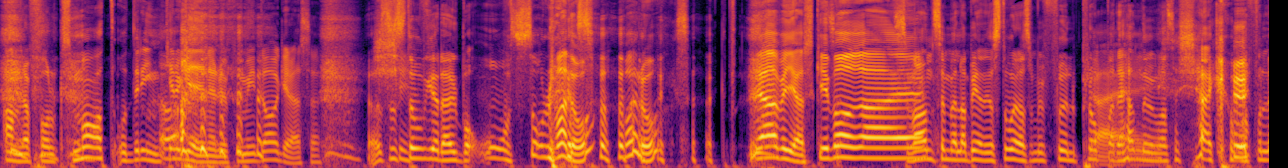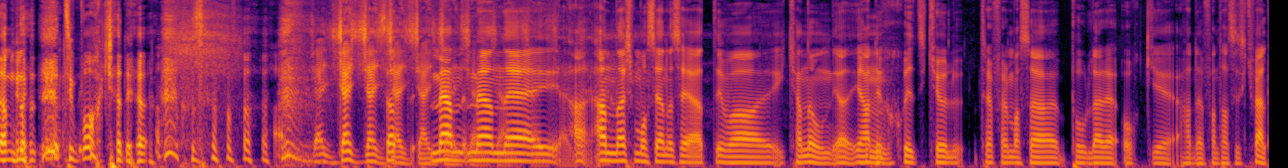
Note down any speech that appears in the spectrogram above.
andra folks mat och drinkar och grejer när du är på middagar alltså? Och så Shit. stod jag där och bara åh sorry Vadå? alltså. Vadå? Exakt. Ja men jag ska ju bara... eh, Svansen mellan benen, jag står där som en fullproppade Nej. händer med massa käk och man får lämna tillbaka det. Ja, ja, ja, ja, ja, men ja, men ja, ja, ja, ja. annars måste jag ändå säga att det var kanon. Jag, jag hade Mm. skitkul, träffade en massa polare och eh, hade en fantastisk kväll.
